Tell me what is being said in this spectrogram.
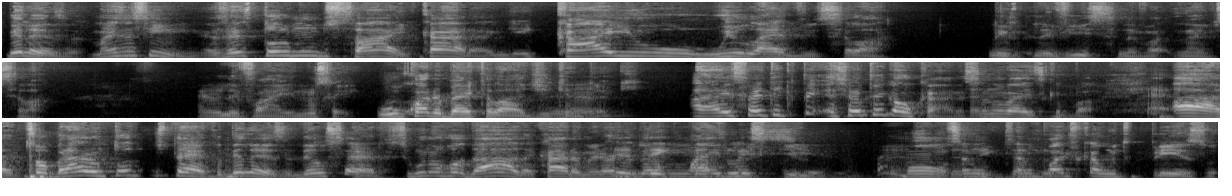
Beleza. Mas assim, às vezes todo mundo sai, cara, e cai o Will Levis, sei lá. Le- Levis, Levi, Levis, sei lá. É o Levi, não sei. O quarterback lá de É. Kentucky. Aí você vai ter que você vai pegar o cara, você não vai escapar. Ah, sobraram todos os tecos, beleza, deu certo. Segunda rodada, cara, o melhor Você jogador é tá wide flexível. Tá É, bom, você não, que você tá não pode ficar muito preso.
